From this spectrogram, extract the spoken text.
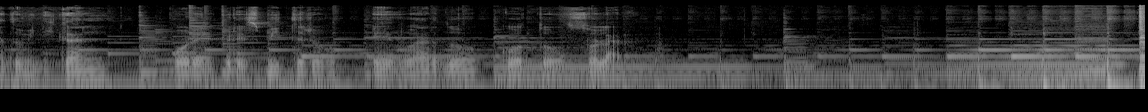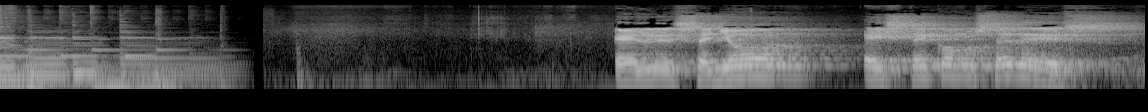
Dominical por el presbítero Eduardo Coto Solano. El Señor esté con ustedes.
